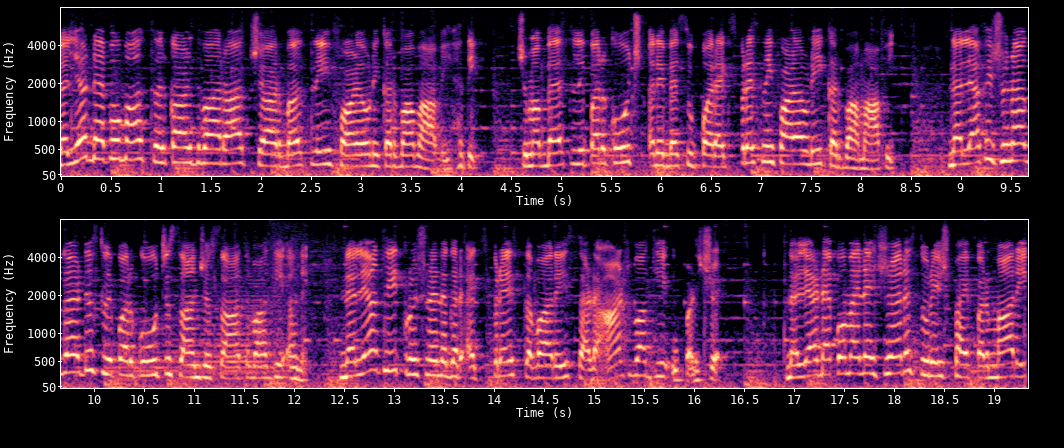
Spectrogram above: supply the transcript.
નલિયા ડેપોમાં સરકાર દ્વારા ચાર બસની ફાળવણી કરવામાં આવી હતી, જેમાં બે સ્લીપર કોચ અને બે સુપર એક્સપ્રેસની ફાળવણી કરવામાં આવી. નલિયાથી જુનાગઢ સ્લીપર કોચ સાંજે સાત વાગે અને નલિયાથી કૃષ્ણનગર એક્સપ્રેસ સવારે સાડા આઠ વાગે ઉપડશે. નલિયા ડેપો મેનેજર સુરેશભાઈ પરમારે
